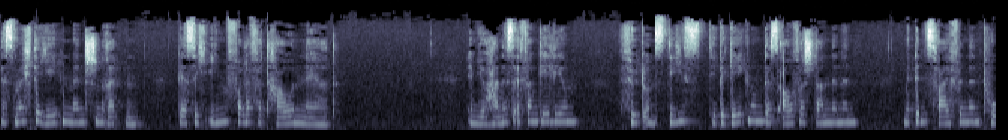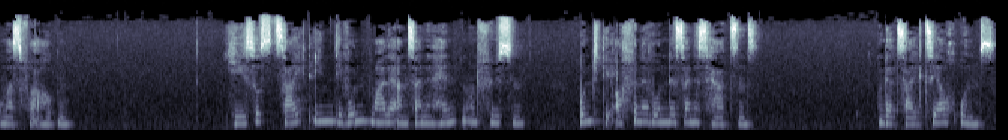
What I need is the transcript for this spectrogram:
es möchte jeden Menschen retten, der sich ihm voller Vertrauen nähert. Im Johannesevangelium führt uns dies die Begegnung des Auferstandenen mit dem zweifelnden Thomas vor Augen. Jesus zeigt ihm die Wundmale an seinen Händen und Füßen und die offene Wunde seines Herzens. Und er zeigt sie auch uns.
